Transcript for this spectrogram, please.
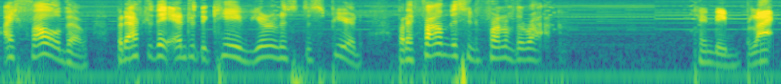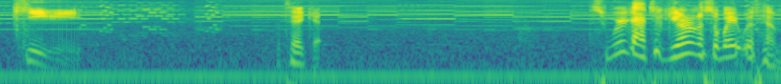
I followed them, but after they entered the cave, Uranus disappeared. But I found this in front of the rock. Obtained a black key. I'll take it. This weird guy took Uranus away with him.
